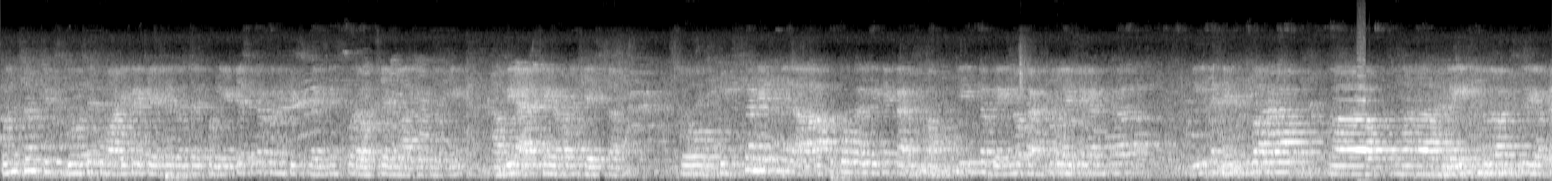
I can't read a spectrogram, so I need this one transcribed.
కొంచెం ఫిక్స్ డోసెస్ మాడిఫై చేసేది ఉంటుంది ఇప్పుడు లేటెస్ట్గా కొన్ని ఫిక్స్ లైసెన్స్ కూడా వచ్చాయి మార్కెట్లోకి. అవి యాడ్ చేయడం చేస్తాను సో ఫిక్స్ అనేది మీరు ఆపుకోగలిగితే కంప్లీట్గా బ్రెయిన్లో కంట్రోల్ అయితే కనుక వీళ్ళ హెల్త్ ద్వారా మన బ్రెయిన్ న్యూరాన్స్ యొక్క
